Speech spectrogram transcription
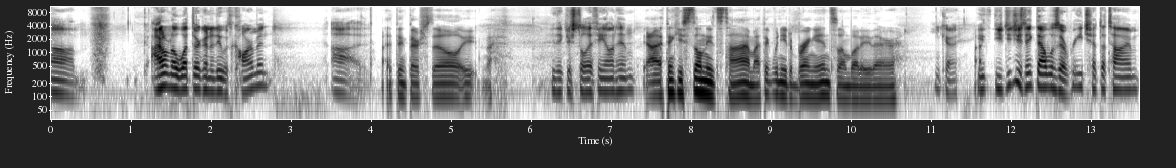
Um, I don't know what they're going to do with Carman. Uh, I think they're still. you think they're still iffy on him? Yeah, I think he still needs time. I think we need to bring in somebody there. Okay. You, you, did you think that was a reach at the time?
